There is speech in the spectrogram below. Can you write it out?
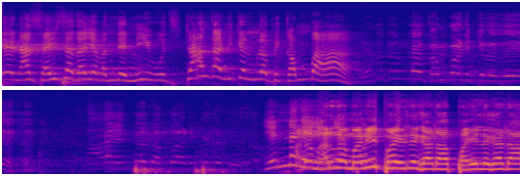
ஏ நான் சைஸா தான் வந்தேன். நீ ஸ்ட்ராங்கா நிக்கணும்ல அப்படி கம்பா. எனக்கு எங்க கம்பா நிக்கிறது நான் எங்க கம்பா நிக்கிறது என்னங்க மருதமணி பயிலுகடா பயிலுகடா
